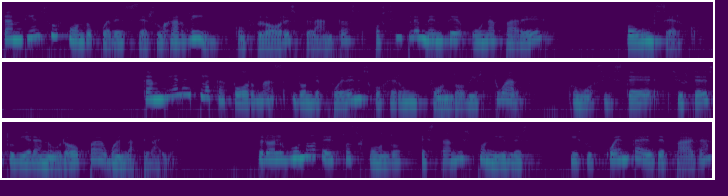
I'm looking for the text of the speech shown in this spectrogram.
También su fondo puede ser su jardín, con flores, plantas o simplemente una pared o un cerco. También hay plataformas donde pueden escoger un fondo virtual, como si usted, si estuviera en Europa o en la playa. Pero algunos de estos fondos están disponibles si su cuenta es de paga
